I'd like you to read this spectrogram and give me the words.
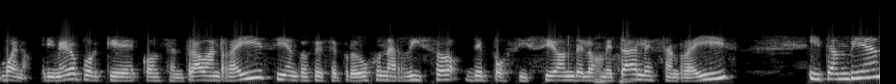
bueno, primero porque concentraba en raíz y entonces se produjo una rizodeposición de los metales en raíz, y también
